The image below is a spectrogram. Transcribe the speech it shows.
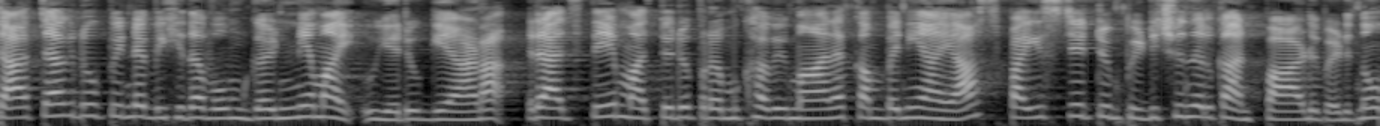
ടാറ്റ ഗ്രൂപ്പിന്റെ വിഹിതവും ഗണ്യമായി ഉയരുകയാണ്. രാജ്യത്തെ മറ്റൊരു പ്രമുഖ വിമാന കമ്പനിയായ സ്പൈസ് ജെറ്റും പിടിച്ചു നിൽക്കാൻ പാടുപെടുന്നു.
